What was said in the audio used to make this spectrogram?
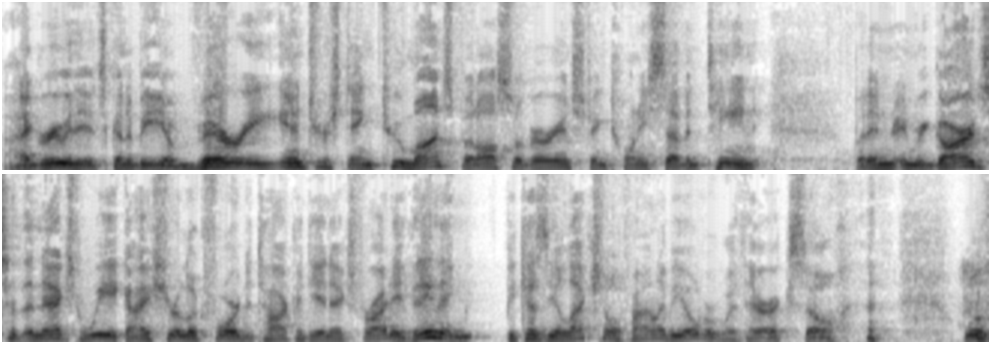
I agree with you. It's going to be a very interesting two months, but also a very interesting 2017. But in, in regards to the next week, I sure look forward to talking to you next Friday. If anything, because the election will finally be over with, Eric. So we'll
